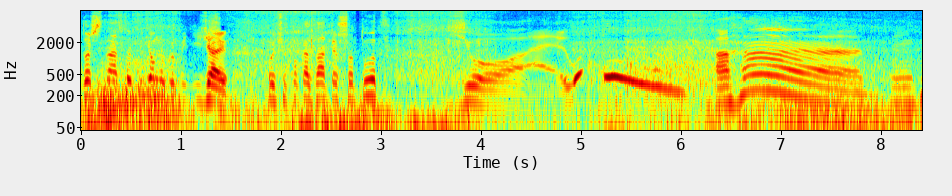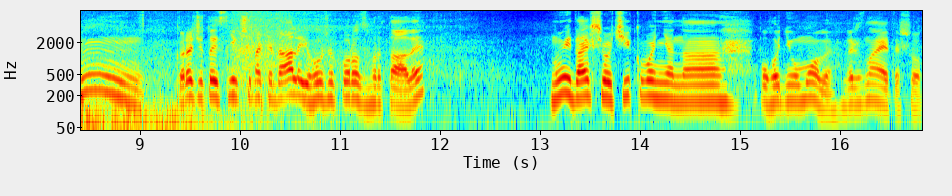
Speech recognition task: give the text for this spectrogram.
до 16-го підйомнику під'їжджаю. Хочу показати, що тут. Йой. Ага. Угу. Коротше, той сніг ще накидали, його вже порозгортали. Ну і далі очікування на погодні умови. Ви ж знаєте, що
